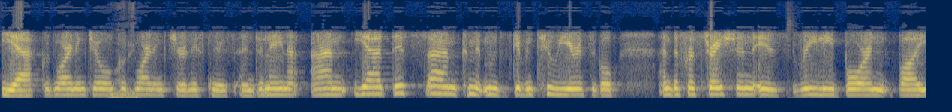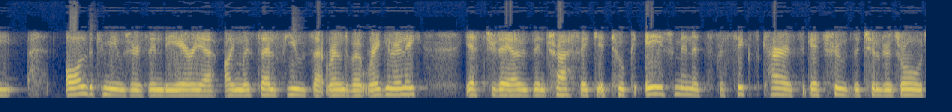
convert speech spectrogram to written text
Yeah, good morning, Joe. Good morning, good morning to your listeners and Elena. Um, yeah, this um, commitment was given two years ago, and the frustration is really borne by all the commuters in the area. I myself use that roundabout regularly. Yesterday I was in traffic. It took eight minutes for six cars to get through the Childers Road,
